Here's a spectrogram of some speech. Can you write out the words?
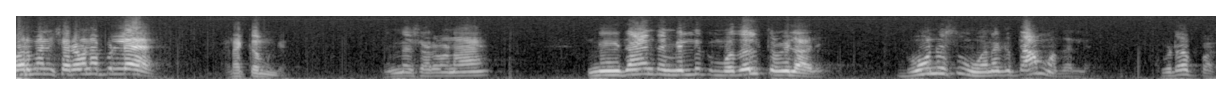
ஓர்மன் சரவண பிள்ளை. வணக்கம்ங்க. என்ன சரவணா? நீ தான் இந்த மில்லுக்கு முதல் தொழிலாளி. போனஸும் உனக்கு தான் முதல்ல. குடப்பா.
